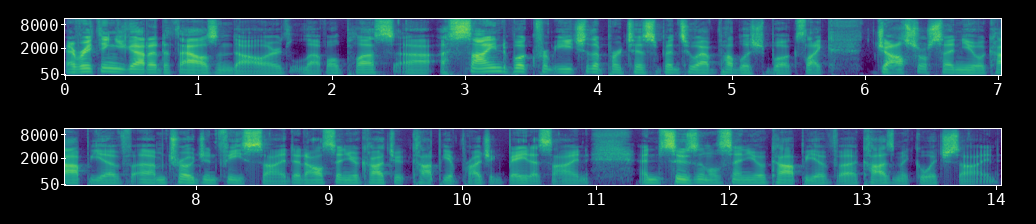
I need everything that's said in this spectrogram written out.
everything you got at a thousand dollar level plus uh, a signed book from each of the participants who have published books. Like josh will send you a copy of um, trojan feast signed and i'll send you a co- copy of project beta signed and susan will send you a copy of uh, cosmic witch signed.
